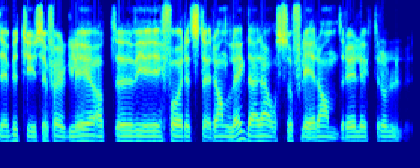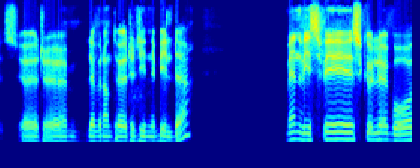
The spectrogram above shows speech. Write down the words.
Det betyr selvfølgelig at vi får et større anlegg. Der er også flere andre elektrolysørleverandører inne i bildet. Men hvis vi skulle gå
